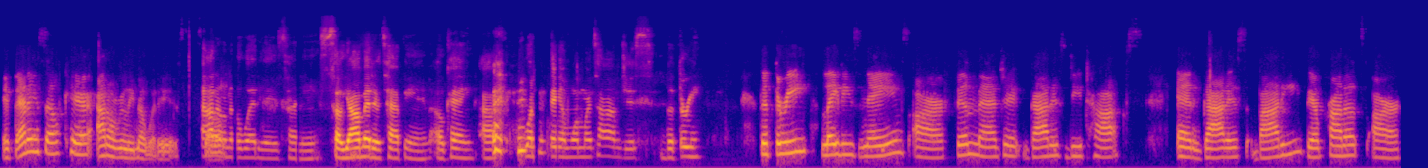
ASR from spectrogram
If that ain't self care, I don't really know what is. So. I don't know what is, honey. So y'all better tap in, okay? I want to say them one more time, just the three. The three ladies' names are Fem Magic, Goddess Detox, and Goddess Body. Their products are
